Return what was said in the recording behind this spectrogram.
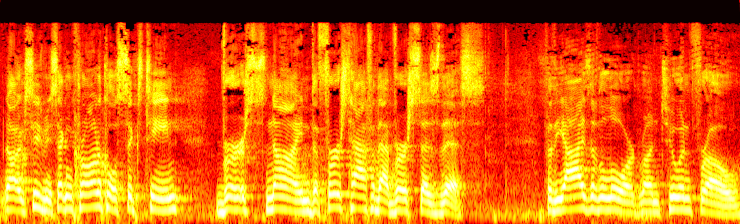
no, excuse me, 2 Chronicles 16, verse 9, the first half of that verse says this For the eyes of the Lord run to and fro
